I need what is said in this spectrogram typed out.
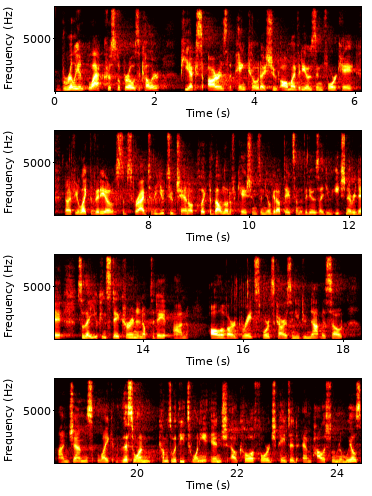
Brilliant black, crystal pearl is the color. PXR is the paint code. I shoot all my videos in 4K. Now, if you like the video, subscribe to the YouTube channel, click the bell notifications, and you'll get updates on the videos I do each and every day so that you can stay current and up to date on all of our great sports cars and you do not miss out on gems like this one. Comes with the 20 inch Alcoa forged painted and polished aluminum wheels.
